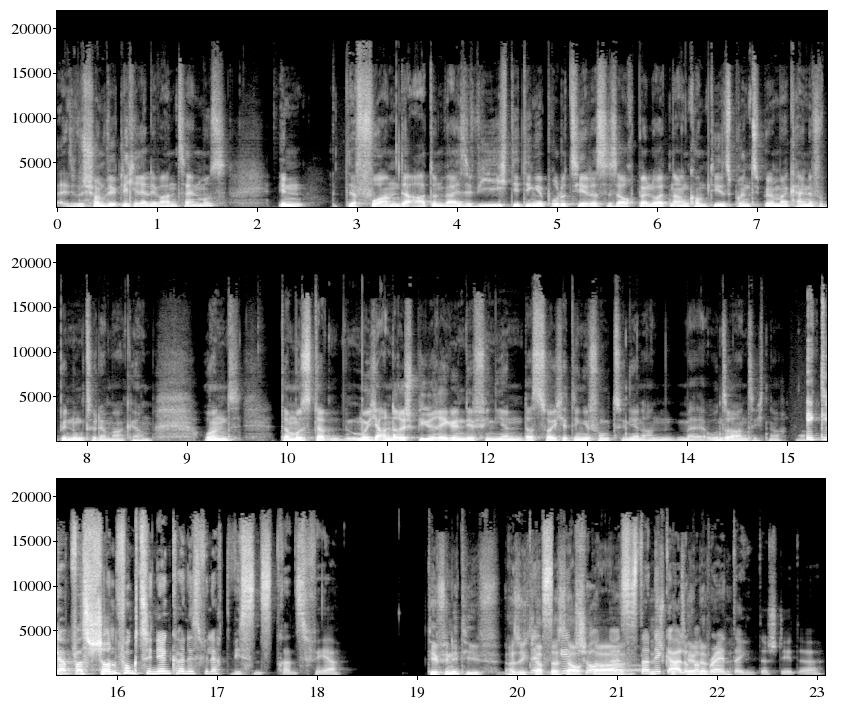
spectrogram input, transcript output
also schon wirklich relevant sein muss in der Form, der Art und Weise, wie ich die Dinge produziere, dass es auch bei Leuten ankommt, die jetzt prinzipiell mal keine Verbindung zu der Marke haben. Und da muss, da muss ich andere Spielregeln definieren, dass solche Dinge funktionieren, an, unserer Ansicht nach. Ich glaube, was schon funktionieren kann, ist vielleicht Wissenstransfer. Definitiv. Also ich glaube, dass auch schon. da. Es ist dann egal, ob ein Brand dahinter steht. Ja.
